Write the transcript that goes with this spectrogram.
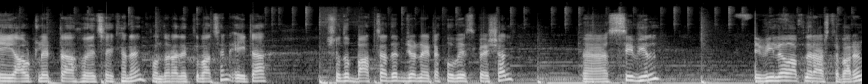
এই আউটলেটটা হয়েছে এখানে। বন্ধুরা দেখতে পাচ্ছেন, এইটা শুধু বাচ্চাদের জন্য, এটা খুবই স্পেশাল সিভিল সিভিলেও আপনারা আসতে পারেন।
